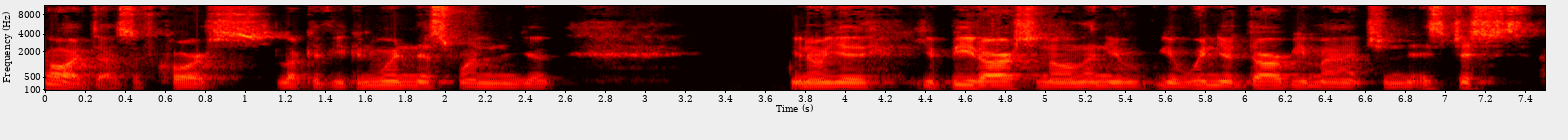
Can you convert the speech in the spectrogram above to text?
Oh, it does. Of course. Look, if you can win this one, you you know you you beat Arsenal and then you you win your Derby match, and it's just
